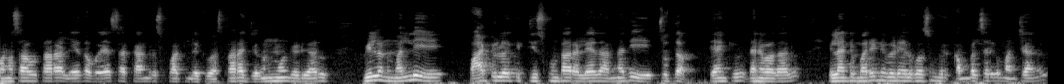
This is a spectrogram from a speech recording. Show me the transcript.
కొనసాగుతారా లేదా వైఎస్ఆర్ కాంగ్రెస్ పార్టీలోకి వస్తారా? జగన్మోహన్ రెడ్డి గారు వీళ్ళని మళ్ళీ పార్టీలోకి తీసుకుంటారా లేదా అన్నది చూద్దాం. థ్యాంక్ యూ ధన్యవాదాలు. ఇలాంటి మరిన్ని వీడియోల కోసం మీరు కంపల్సరీగా మన ఛానల్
